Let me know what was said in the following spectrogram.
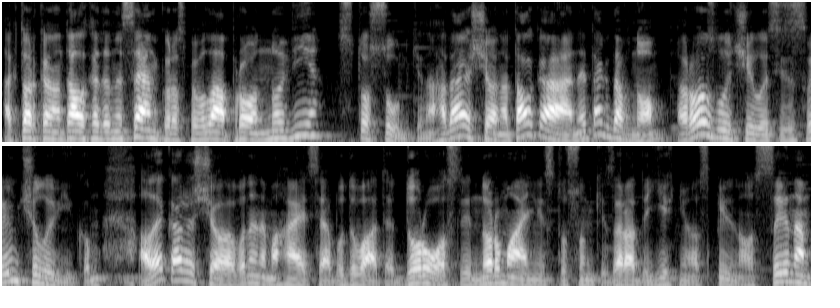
Акторка Наталка Денисенко розповіла про нові стосунки. Нагадаю, що Наталка не так давно розлучилася зі своїм чоловіком, але каже, що вони намагаються будувати дорослі нормальні стосунки заради їхнього спільного сина.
